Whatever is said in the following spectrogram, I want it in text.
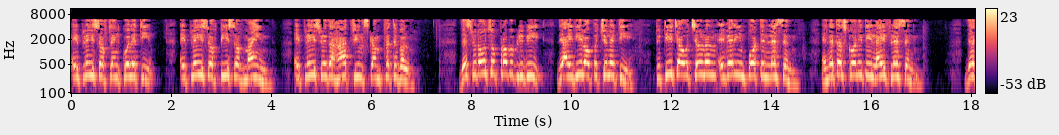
a place of tranquility, a place of peace of mind, a place where the heart feels comfortable. This would also probably be the ideal opportunity to teach our children a very important lesson, and let us call it a life lesson, that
